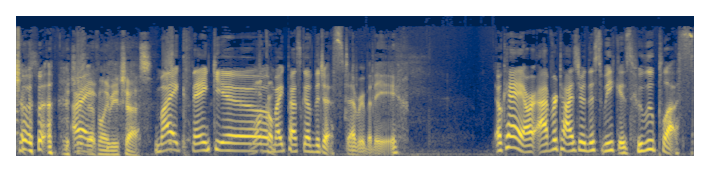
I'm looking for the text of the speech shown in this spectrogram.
chess. It should right. definitely be chess. Mike, thank you. Welcome. Mike Pesca of the Gist, everybody. Okay, our advertiser this week is Hulu Plus.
